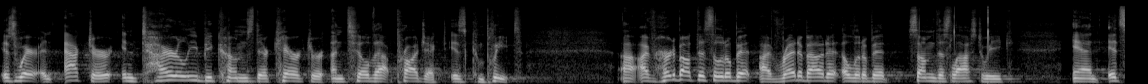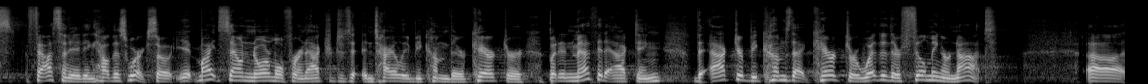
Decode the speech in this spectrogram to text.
is where an actor entirely becomes their character until that project is complete. Uh, I've heard about this a little bit, I've read about it a little bit, some this last week, and it's fascinating how this works. So it might sound normal for an actor to entirely become their character, but in method acting, the actor becomes that character whether they're filming or not. Uh,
